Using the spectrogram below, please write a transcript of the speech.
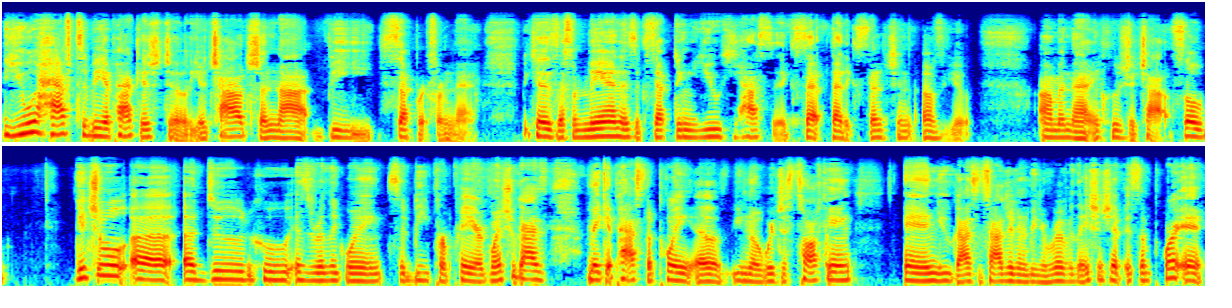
you have to be a package deal. Your child should not be separate from that. Because if a man is accepting you, he has to accept that extension of you. Um, and that includes your child. So get you a, a dude who is really going to be prepared. Once you guys make it past the point of, you know, we're just talking and you guys decide you're going to be in a real relationship, it's important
